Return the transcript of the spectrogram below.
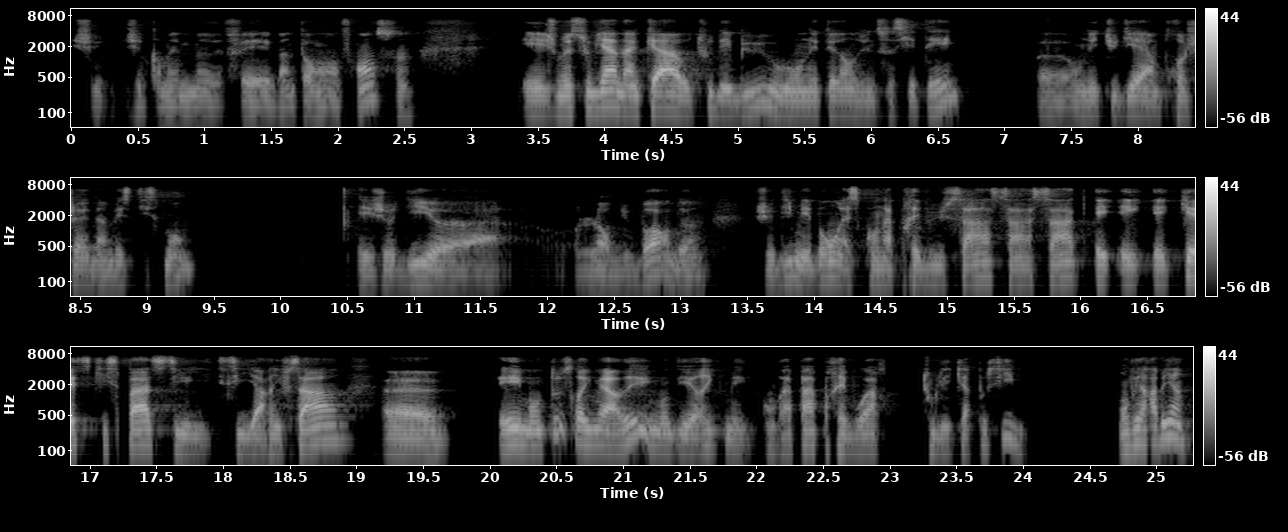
j'ai quand même fait 20 ans en France. Et je me souviens d'un cas au tout début où on était dans une société, euh, on étudiait un projet d'investissement, et je dis euh, lors du board, je dis mais bon, est-ce qu'on a prévu ça, ça, ça, et, et, et qu'est-ce qui se passe s'il si, arrive ça? Euh, Et ils m'ont tous regardé, ils m'ont dit Eric, mais on va pas prévoir tous les cas possibles, on verra bien.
